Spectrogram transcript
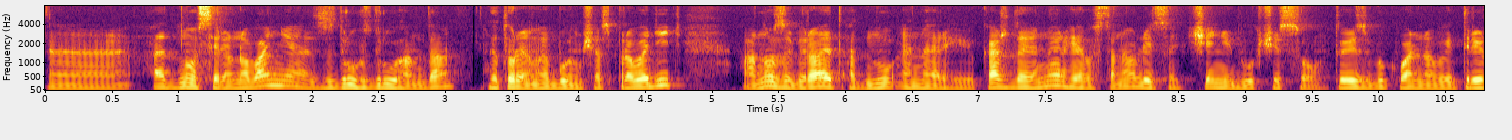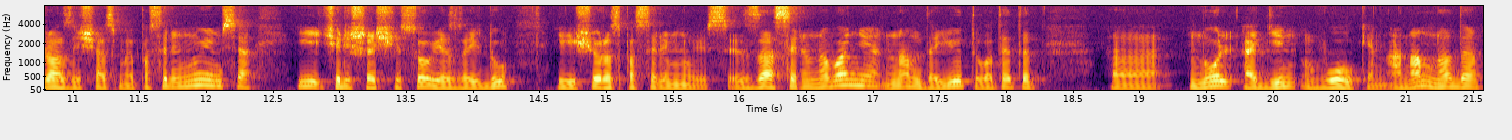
Одно соревнование с друг с другом, да, которое мы будем сейчас проводить, оно забирает одну энергию. Каждая энергия восстанавливается в течение двух часов. То есть буквально вы три раза сейчас мы посоревнуемся, и через 6 часов я зайду и еще раз посоревнуюсь. За соревнование нам дают вот этот 0,1 э, Волкин, а нам надо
